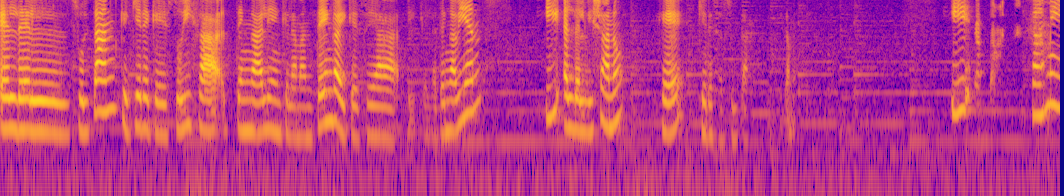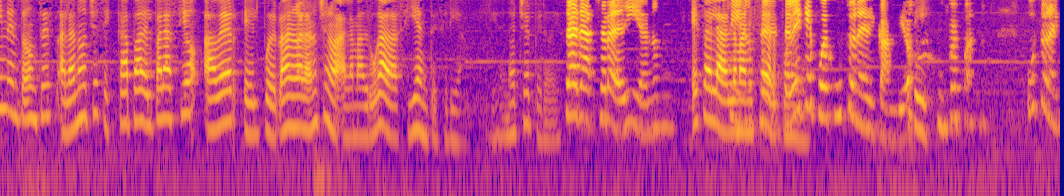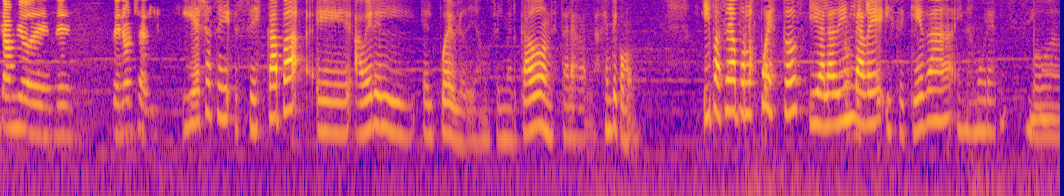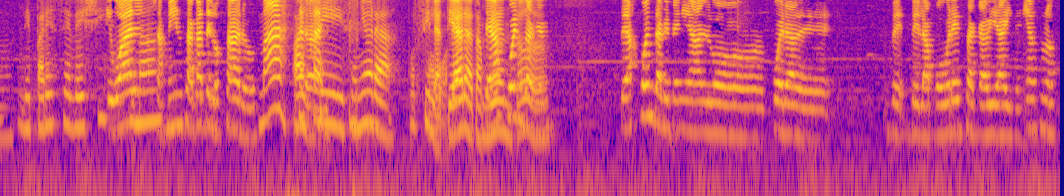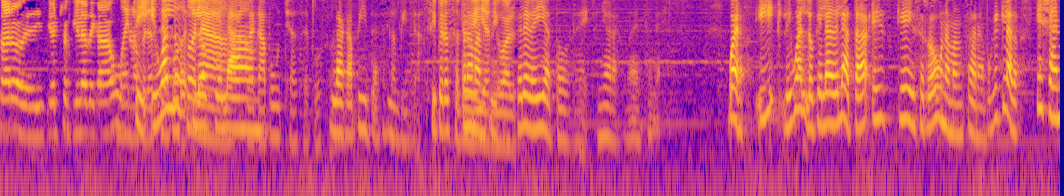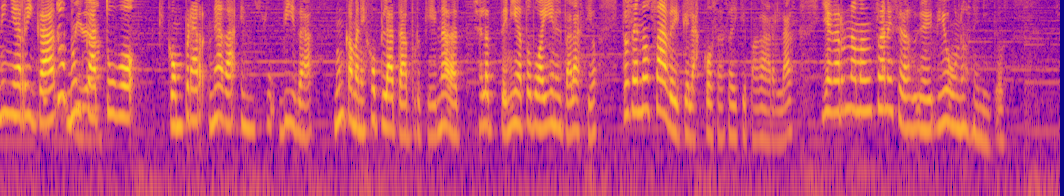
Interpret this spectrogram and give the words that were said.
el del sultán, que quiere que su hija tenga a alguien que la mantenga y que, sea, y que la tenga bien, y el del villano, que quiere ser sultán, básicamente. Y. Jazmín entonces a la noche se escapa del palacio a ver el pueblo. Ah, no, a la noche no, a la madrugada siguiente sería. De noche, pero es... Ya era, ya era de día, ¿no? Esa es la, el Sí, no amanecer. sé, Se ve que fue justo en el cambio. Sí. Justo en el cambio de, de, de noche a día. Y ella se, se escapa eh, a ver el, el pueblo, digamos, el mercado donde está la, la gente común. Y pasea por los puestos y Aladín la ve y se queda enamoradísimo. Le parece bellísima. Igual, Yasmín, sacate los aros. Más. Claro. sí, señora. por Sí, favor. la tiara Te das también, cuenta todo. que te das cuenta que tenía algo fuera de, de, de la pobreza que había ahí. Tenías unos aros de 18 kilos de cada uno. Bueno, Sí, pero igual se lo- puso lo la, que la- la capucha, se puso. La capita, sí. La capita. Sí, pero se le veían mantita, igual. Se le veía todo, Sí. señora. no, señora. Bueno, y igual lo que la delata es que se robó una manzana. Porque claro, ella, niña rica, Estúpida. nunca tuvo que comprar nada en su vida. nunca manejó plata porque nada, ya la tenía todo ahí en el palacio. Entonces no sabe que las cosas hay que pagarlas. Y agarró una manzana y se las dio a unos nenitos.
